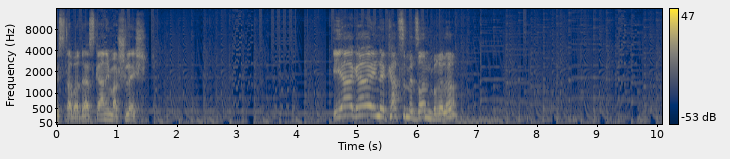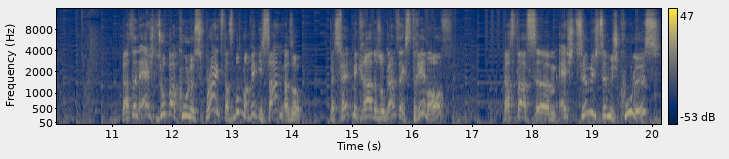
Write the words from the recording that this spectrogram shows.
Mist, aber der ist gar nicht mal schlecht. Ja, geil, eine Katze mit Sonnenbrille. Das sind echt super coole Sprites, das muss man wirklich sagen. Also, das fällt mir gerade so ganz extrem auf, dass das ähm, echt ziemlich, ziemlich cool ist.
